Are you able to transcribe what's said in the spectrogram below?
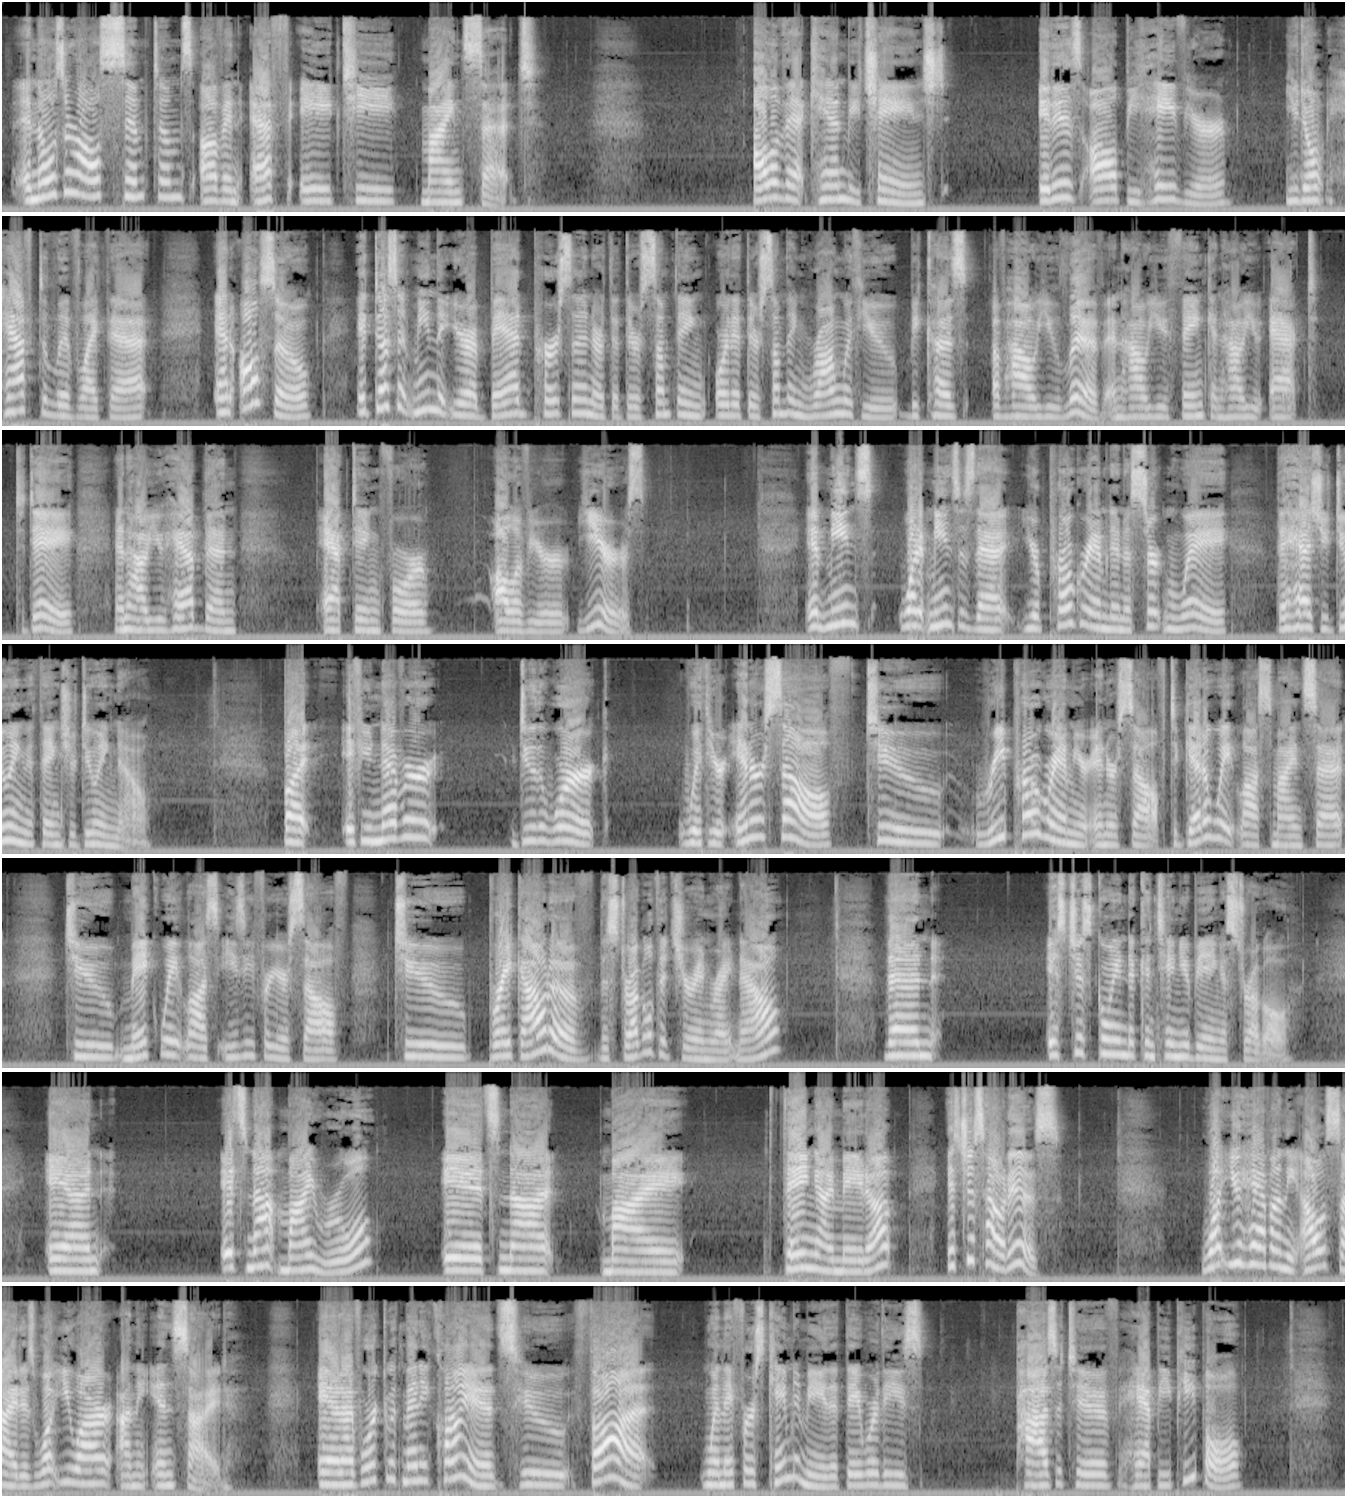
And those are all symptoms of an FAT mindset. All of that can be changed. It is all behavior. You don't have to live like that. And also, it doesn't mean that you're a bad person or that there's something or that there's something wrong with you because of how you live and how you think and how you act today and how you have been acting for all of your years. It means what it means is that you're programmed in a certain way that has you doing the things you're doing now. But if you never do the work with your inner self to reprogram your inner self to get a weight loss mindset, to make weight loss easy for yourself, to break out of the struggle that you're in right now, then it's just going to continue being a struggle. And it's not my rule, it's not my thing I made up, it's just how it is. What you have on the outside is what you are on the inside. And I've worked with many clients who thought when they first came to me that they were these positive, happy people.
